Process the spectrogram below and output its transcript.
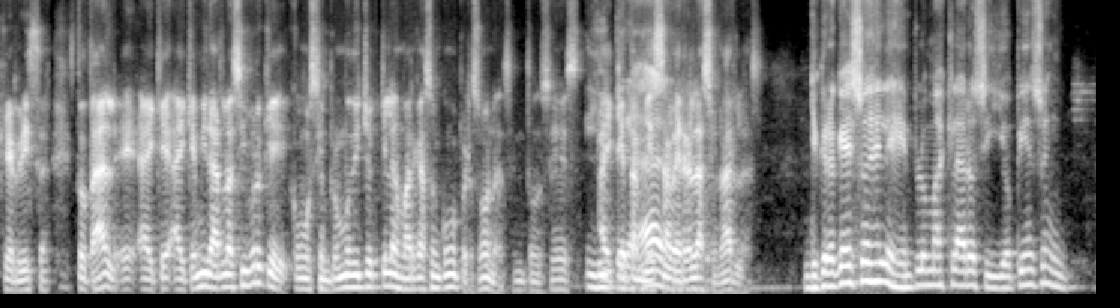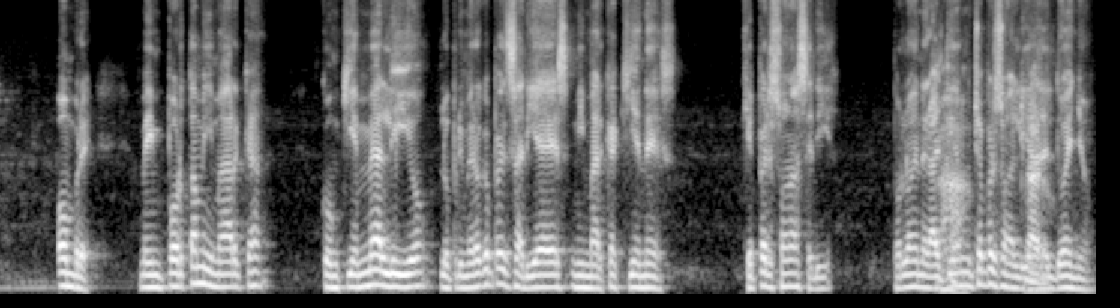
Qué risa. Total, eh, hay, que, hay que mirarlo así porque, como siempre hemos dicho, que las marcas son como personas, entonces hay que también saber relacionarlas. Yo creo que eso es el ejemplo más claro. Si yo pienso en, hombre, me importa mi marca, con quién me alío, lo primero que pensaría es mi marca, quién es, qué persona sería. Por lo general tiene mucha personalidad el dueño,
